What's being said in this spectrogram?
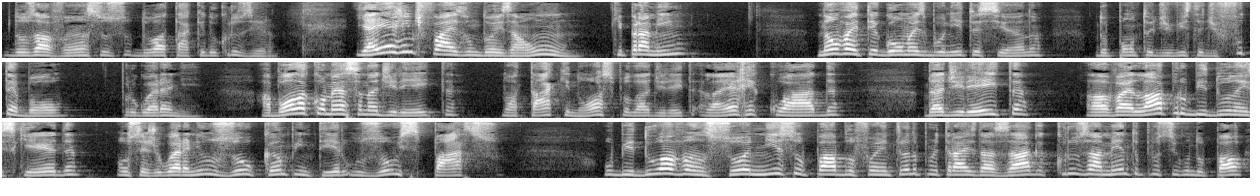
dos avanços do ataque do Cruzeiro. E aí a gente faz um 2 a 1 que para mim não vai ter gol mais bonito esse ano do ponto de vista de futebol para o Guarani. A bola começa na direita, no ataque nosso pelo lado direito, ela é recuada da direita, ela vai lá para o Bidu na esquerda, ou seja, o Guarani usou o campo inteiro, usou o espaço. O Bidu avançou, nisso o Pablo foi entrando por trás da zaga, cruzamento para o segundo pau.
